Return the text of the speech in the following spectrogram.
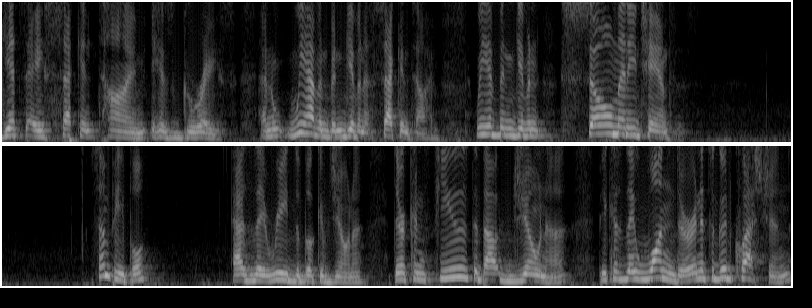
gets a second time is grace. And we haven't been given a second time. We have been given so many chances. Some people, as they read the book of Jonah, they're confused about Jonah because they wonder, and it's a good question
